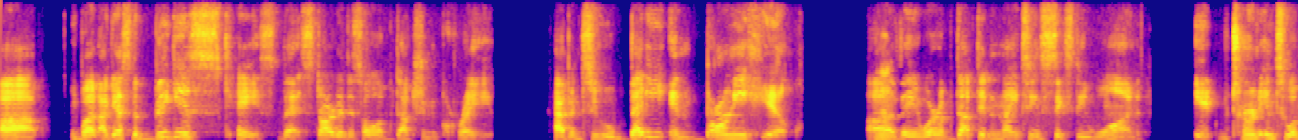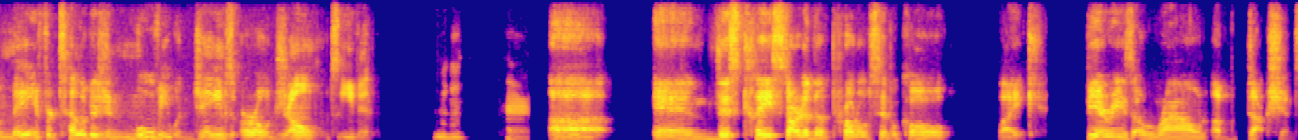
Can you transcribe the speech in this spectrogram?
uh but I guess the biggest case that started this whole abduction craze happened to Betty and Barney Hill. Uh, mm. They were abducted in 1961. It turned into a made for television movie with James Earl Jones, even. Mm-hmm. Hmm. Uh, and this case started the prototypical like theories around abductions.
